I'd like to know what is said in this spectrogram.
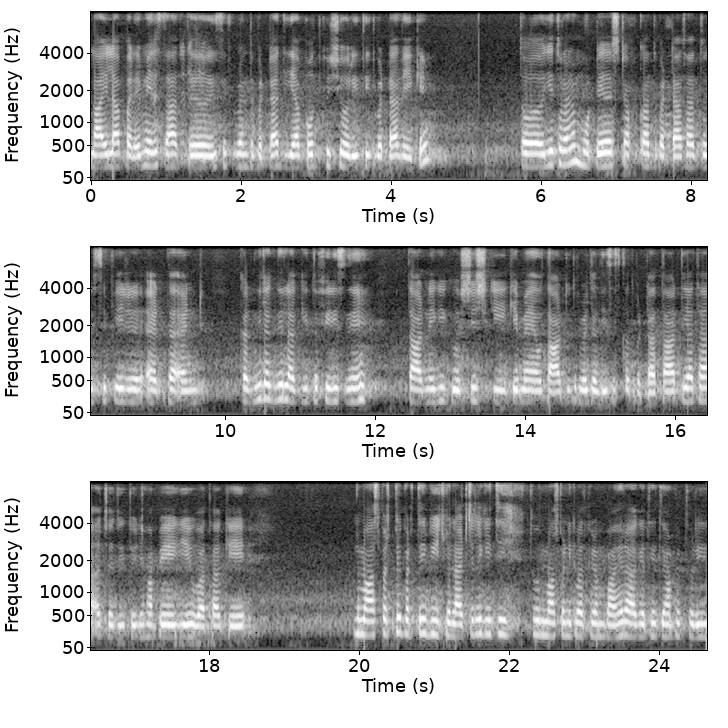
ला ला पढ़े मेरे साथ। इसे फिर मैंने दुपट्टा दिया, बहुत खुशी हो रही थी दुपट्टा लेके। तो ये थोड़ा ना मोटे स्टफ़ का दुपट्टा था तो इसे फिर एट द एंड गर्मी लगने लगी तो फिर इसने उतारने की कोशिश की कि मैं उतार दूँ तो फिर जल्दी से इसका दुपट्टा उतार दिया था। अच्छा जी तो यहाँ पे ये हुआ था कि नमाज़ पढ़ते पढ़ते ही बीच में लाइट चली गई थी तो नमाज़ पढ़ने के बाद फिर हम बाहर आ गए थे तो यहाँ पर थोड़ी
